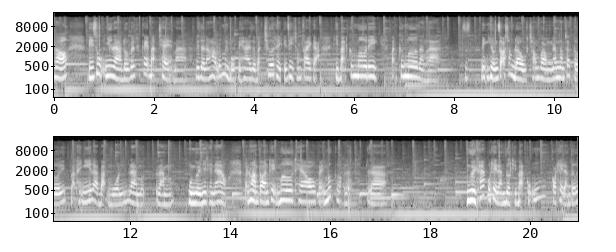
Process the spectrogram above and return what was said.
Đó ví dụ như là đối với các bạn trẻ mà bây giờ đang học lớp 11, 12 rồi bạn chưa thấy cái gì trong tay cả thì bạn cứ mơ đi bạn cứ mơ rằng là định hướng rõ trong đầu trong vòng 5 năm sắp tới. Bạn hãy nghĩ là bạn muốn làm làm một người như thế nào. Bạn hoàn toàn thể mơ theo cái mức gọi là là người khác có thể làm được thì bạn cũng có thể làm được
